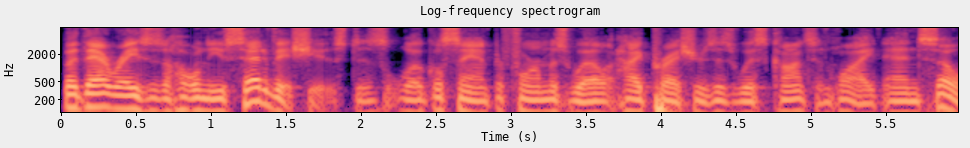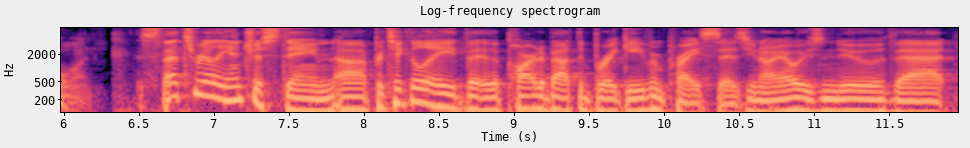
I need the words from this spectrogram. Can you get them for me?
But that raises a whole new set of issues. Does local sand perform as well at high pressures as Wisconsin white, and so on? So that's really interesting, uh, particularly the, the part about the break even prices. You know, I always knew that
